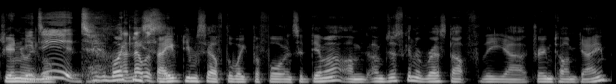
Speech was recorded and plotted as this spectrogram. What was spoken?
Genuinely, He looked- did, like and he that was the- saved himself the week before and said, "Dimmer, I'm I'm just going to rest up for the uh, Dreamtime game."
